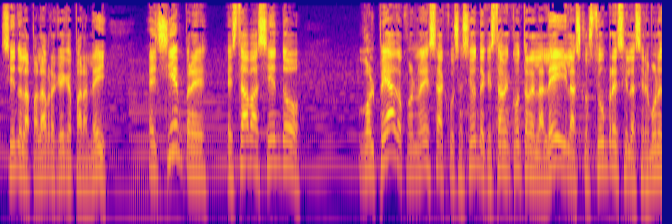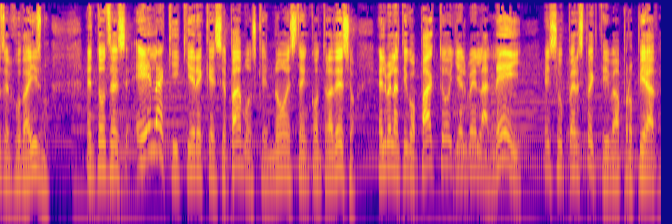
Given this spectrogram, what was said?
siendo la palabra griega para ley. Él siempre estaba siendo golpeado con esa acusación de que estaba en contra de la ley y las costumbres y las ceremonias del judaísmo. Entonces, él aquí quiere que sepamos que no está en contra de eso. Él ve el antiguo pacto y él ve la ley en su perspectiva apropiada.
